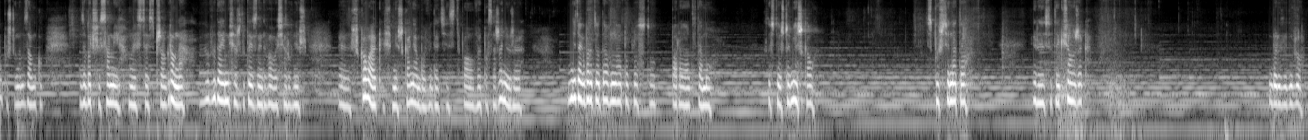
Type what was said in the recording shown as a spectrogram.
Opuszczonym zamku. Zobaczcie sami, miejsce jest przeogromne. Wydaje mi się, że tutaj znajdowała się również e, szkoła, jakieś mieszkania, bo widać jest po wyposażeniu, że nie tak bardzo dawno, po prostu parę lat temu ktoś tu jeszcze mieszkał. Spójrzcie na to, ile jest tutaj książek. Bardzo dużo.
